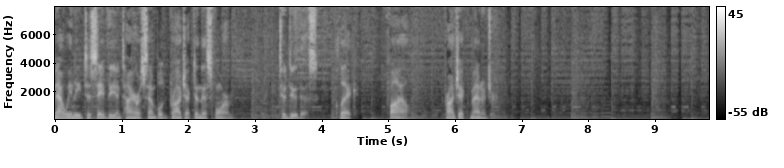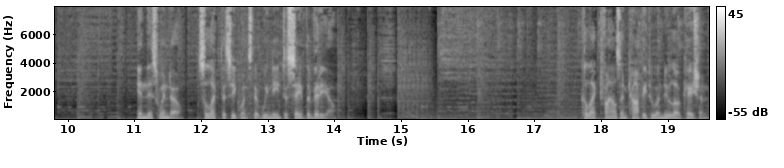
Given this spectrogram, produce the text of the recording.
Now we need to save the entire assembled project in this form. To do this, click File, Project Manager. In this window, select the sequence that we need to save the video. Collect files and copy to a new location.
